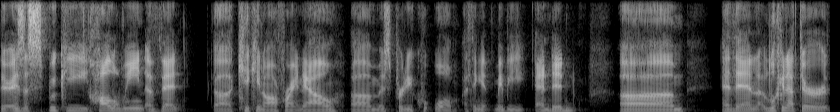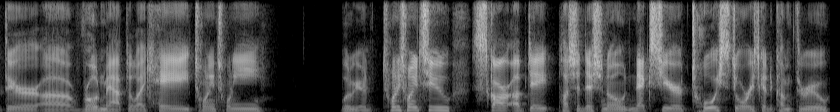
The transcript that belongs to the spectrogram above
there is a spooky Halloween event uh, kicking off right now. Um, it's pretty cool. Well, I think it maybe ended. Um, and then looking at their their uh, roadmap, they're like, hey, 2020 what are we in? 2022 scar update plus additional. Next year toy story is going to come through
